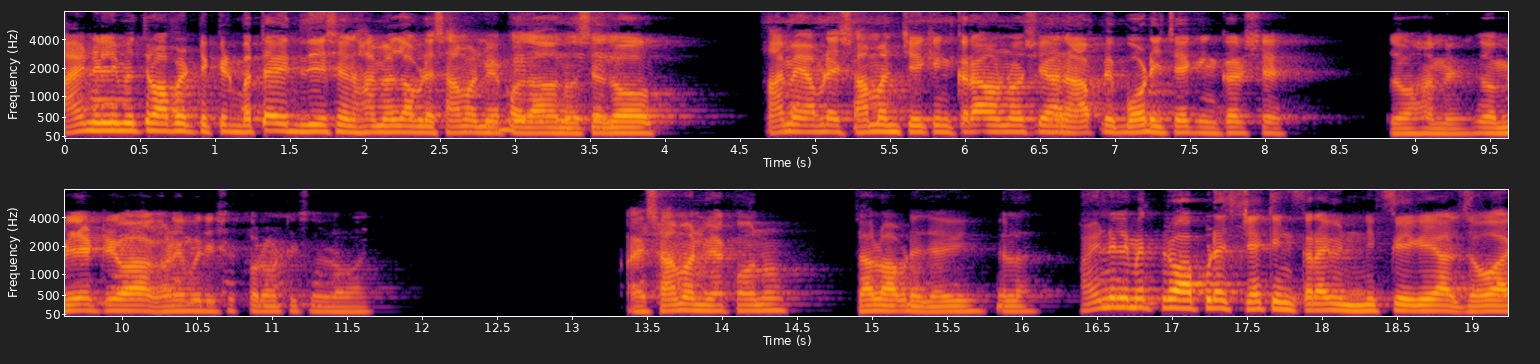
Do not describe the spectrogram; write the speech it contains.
ફાઇનલી મિત્રો આપણે ટિકિટ બતાવી દીધી છે અને સામે તો આપણે સામાન મેકવા જવાનો છે. તો સામે આપણે સામાન ચેકિંગ કરાવવાનો છે અને આપણી બોડી ચેકિંગ કરશે. તો સામે તો મિલિટરી વાળા ઘણી બધી સિક્યોરિટી છે આ સામાન મેકવાનો. ચાલો આપણે જઈએ પેલા ફાઇનલી મિત્રો આપણે ચેકિંગ કરાવી નીકળી ગયા. જવા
